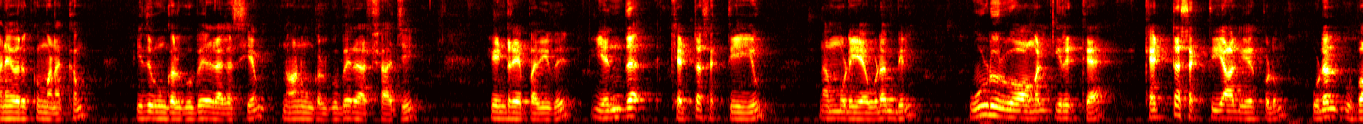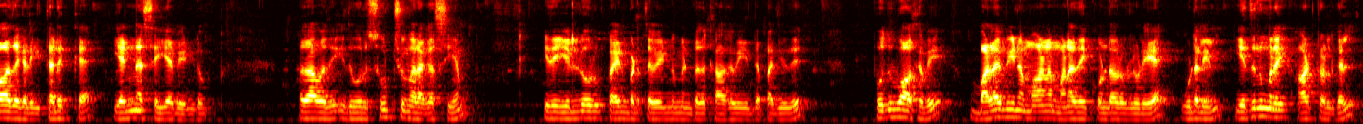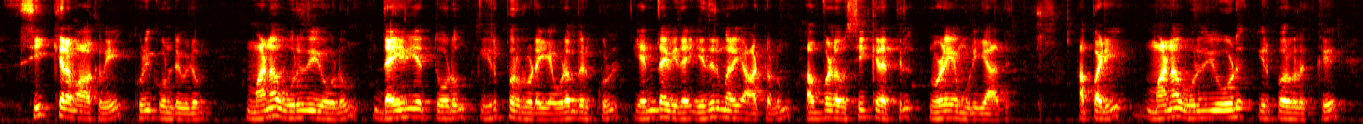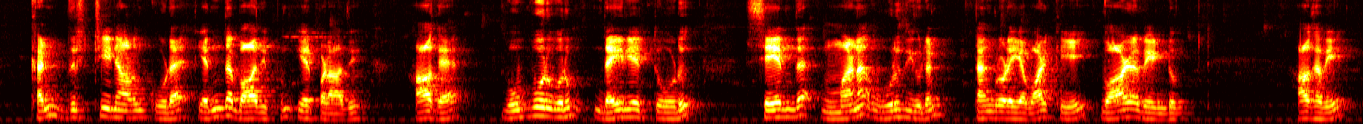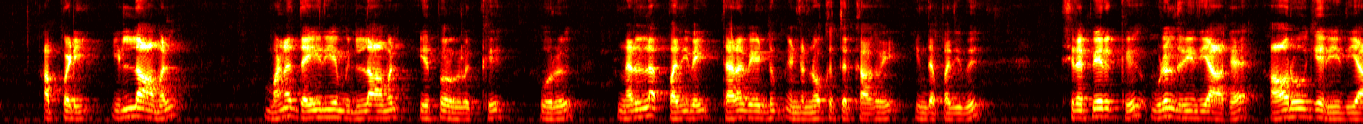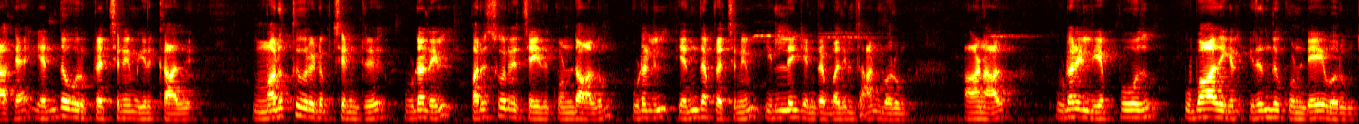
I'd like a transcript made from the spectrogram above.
அனைவருக்கும் வணக்கம். இது உங்கள் குபேர ரகசியம். நான் உங்கள் குபேர ஷாஜி இன்றைய பதிவு எந்த கெட்ட சக்தியையும் நம்முடைய உடம்பில் ஊடுருவாமல் இருக்க கெட்ட சக்தியால் ஏற்படும் உடல் உபாதைகளை தடுக்க என்ன செய்ய வேண்டும்? அதாவது இது ஒரு சூட்சும ரகசியம். இதை எல்லோரும் பயன்படுத்த வேண்டும் என்பதற்காகவே இந்த பதிவு. பொதுவாகவே பலவீனமான மனதை கொண்டவர்களுடைய உடலில் எதிர்மறை ஆற்றல்கள் சீக்கிரமாகவே குறிக்கொண்டுவிடும் மன உறுதியோடும் தைரியத்தோடும் இருப்பவர்களுடைய உடம்பிற்குள் எந்தவித எதிர்மறை ஆற்றலும் அவ்வளவு சீக்கிரத்தில் நுழைய முடியாது. அப்படி மன உறுதியோடு இருப்பவர்களுக்கு கண் திருஷ்டியினாலும் கூட எந்த பாதிப்பும் ஏற்படாது. ஆக ஒவ்வொருவரும் தைரியத்தோடு சேர்ந்த மன உறுதியுடன் தங்களுடைய வாழ்க்கையை வாழ வேண்டும். ஆகவே அப்படி இல்லாமல் மன தைரியம் இல்லாமல் இருப்பவர்களுக்கு ஒரு நல்ல பதிவை தர வேண்டும் என்ற நோக்கத்திற்காகவே இந்த பதிவு. சில பேருக்கு உடல் ரீதியாக ஆரோக்கிய ரீதியாக எந்த ஒரு பிரச்சனையும் இருக்காது. மருத்துவரிடம் சென்று உடலில் பரிசோதனை செய்து கொண்டாலும் உடலில் எந்த பிரச்சனையும் இல்லை என்ற பதில்தான் வரும். ஆனால் உடலில் எப்போதும் உபாதைகள் இருந்து கொண்டே வரும்.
